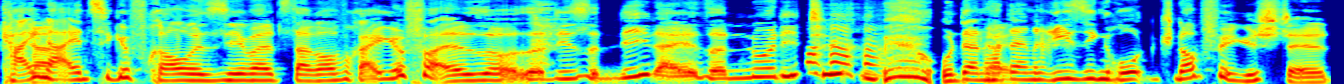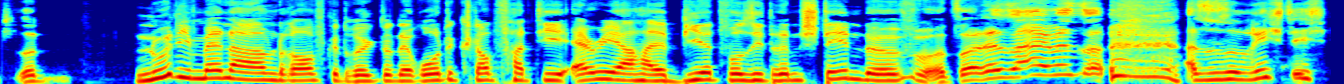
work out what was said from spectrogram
Keine Ja. einzige Frau ist jeweils darauf reingefallen. So, so die sind nie dahin, sondern nur die Typen. Und dann hat Geil. er einen riesigen roten Knopf hingestellt. So, nur die Männer haben drauf gedrückt und der rote Knopf hat die Area halbiert, wo sie drin stehen dürfen und so. Also so richtig,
